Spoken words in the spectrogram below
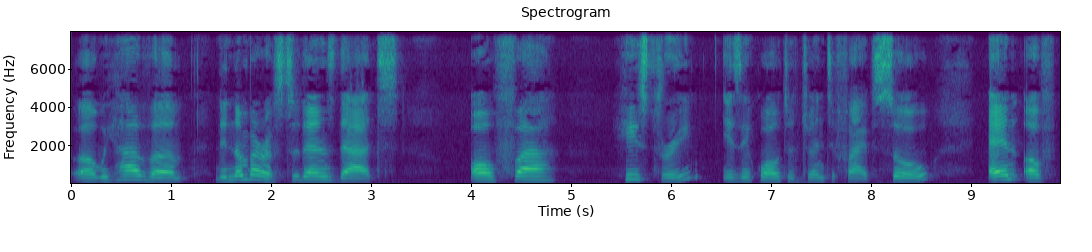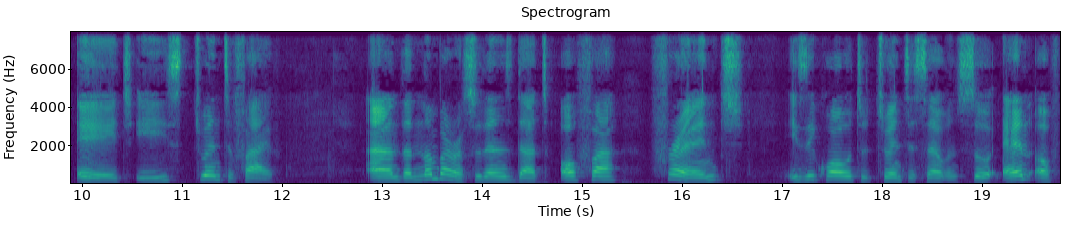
uh, we have um, the number of students that offer history is equal to 25. So, n of h is 25. And the number of students that offer French is equal to 27. So n of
